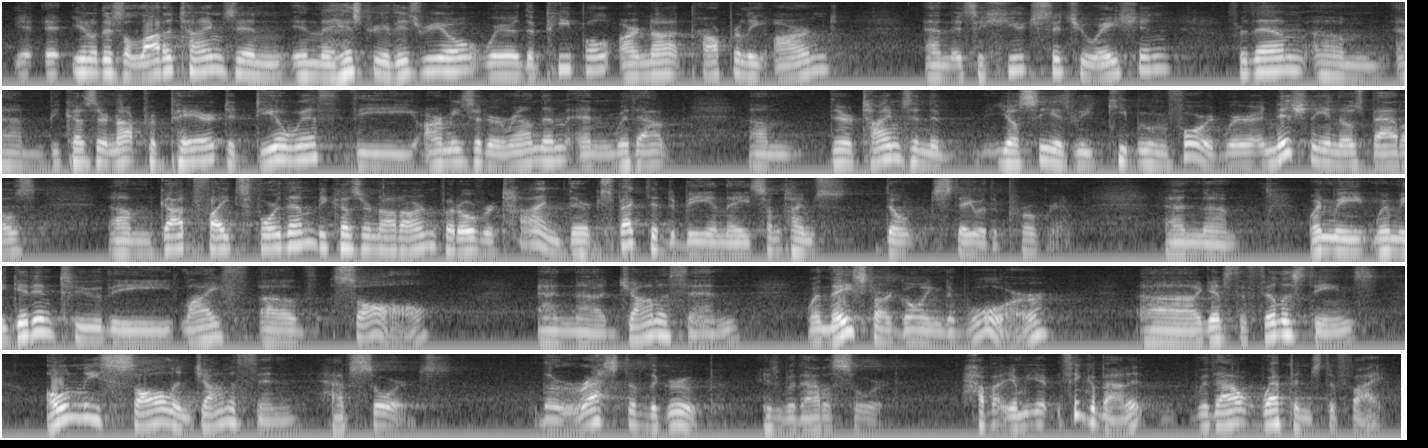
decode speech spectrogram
it, you know, there's a lot of times in, in the history of Israel where the people are not properly armed, and it's a huge situation for them um, um, because they're not prepared to deal with the armies that are around them, and without um, there are times in the you'll see as we keep moving forward where initially in those battles Um, God fights for them because they're not armed, but over time they're expected to be, and they sometimes don't stay with the program. And um, when we when we get into the life of Saul and uh, Jonathan, when they start going to war uh, against the Philistines, only Saul and Jonathan have swords. The rest of the group is without a sword. How about I mean, think about it? Without weapons to fight,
